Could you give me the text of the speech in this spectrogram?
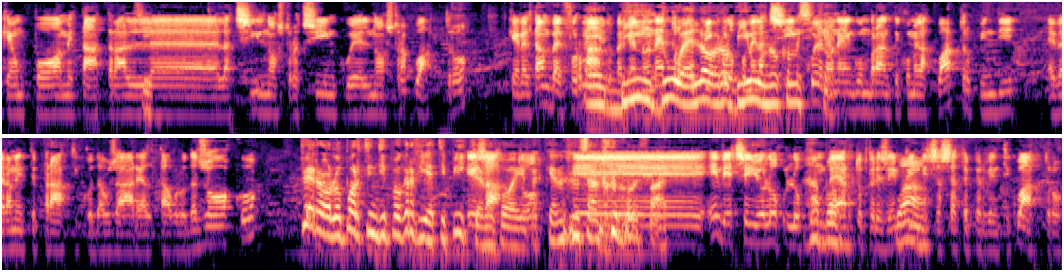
che è un po' a metà tra il, sì. la C, il nostro A5 e il nostro A4 che in realtà è un bel formato perché B2, non è troppo loro, B1, come la 5 come non è ingombrante come la 4 quindi è veramente pratico da usare al tavolo da gioco però lo porti in tipografia e ti picchiano esatto. poi perché non e... sanno come fare. E invece io lo, lo converto ah, boh. per esempio wow. in 17x24,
